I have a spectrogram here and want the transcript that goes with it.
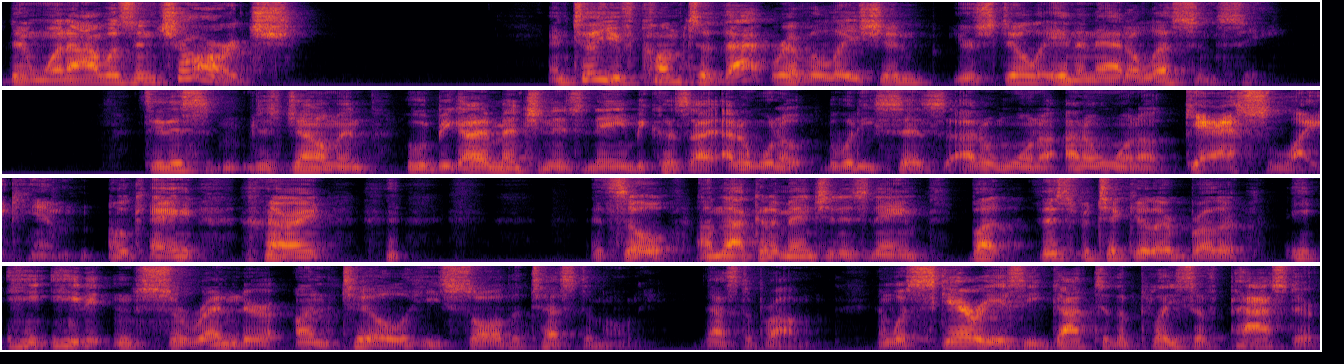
than when I was in charge. Until you've come to that revelation, you're still in an adolescency. See this this gentleman who would be I mention his name because I, I don't want to what he says I don't want to I don't want to gaslight him okay all right and so I'm not going to mention his name but this particular brother he, he, he didn't surrender until he saw the testimony that's the problem and what's scary is he got to the place of pastor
